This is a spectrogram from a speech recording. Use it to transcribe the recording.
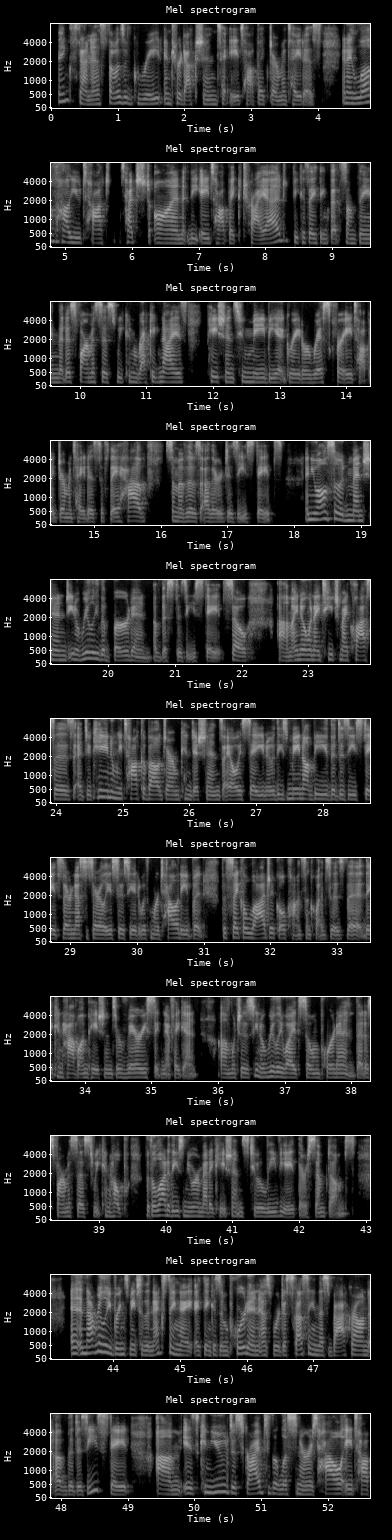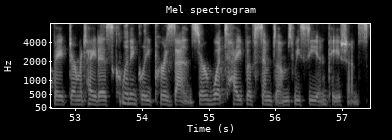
Thanks, Dennis. That was a great introduction to atopic dermatitis. And I love how you talked touched on the atopic triad because I think that's something that as pharmacists we can recognize patients who may be at greater risk for atopic dermatitis if they have some of those other disease states. And you also had mentioned, you know, really the burden of this disease state. So um, I know when I teach my classes at Duquesne and we talk about derm conditions, I always say, you know, these may not be the disease states that are necessarily associated with mortality, but the psychological consequences that they can have on patients are very significant, um, which is, you know, really why it's so important that as pharmacists, we can help with a lot of these newer medications to alleviate their symptoms. And, that really brings me to the next thing I, I, think is important as we're discussing this background of the disease state um, is can you describe to the listeners how atopic dermatitis clinically presents or what type of symptoms we see in patients?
